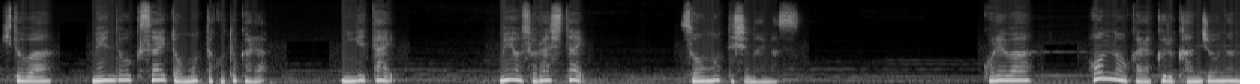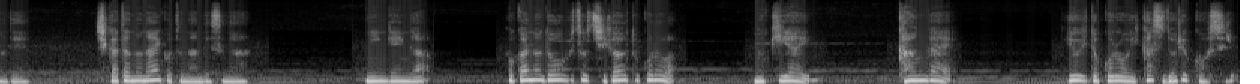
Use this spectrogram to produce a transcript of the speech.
人は面倒くさいと思ったことから逃げたい、目をそらしたい、そう思ってしまいます。これは本能から来る感情なので仕方のないことなんですが、人間が他の動物と違うところは向き合い、考え、良いところを生かす努力をする。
